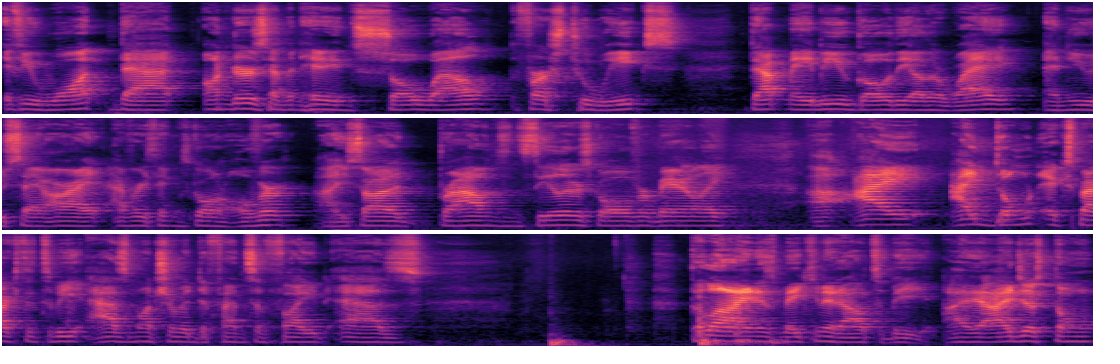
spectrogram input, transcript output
if you want, that unders have been hitting so well the first two weeks that maybe you go the other way and you say, all right, everything's going over. Uh, you saw Browns and Steelers go over barely. Uh, I I don't expect it to be as much of a defensive fight as the line is making it out to be. I, I just don't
